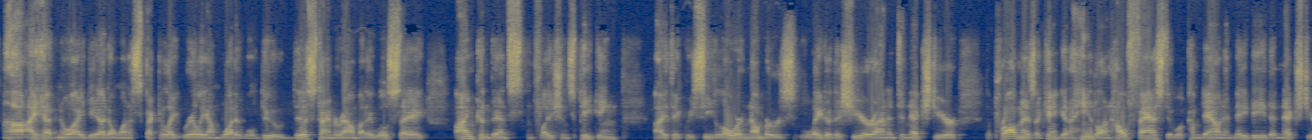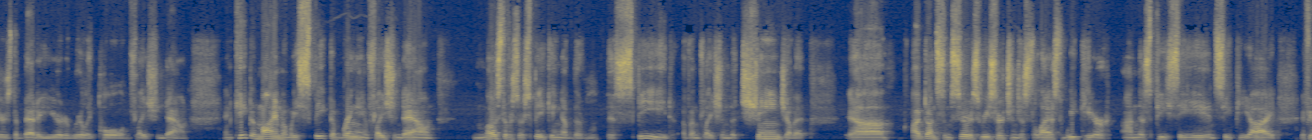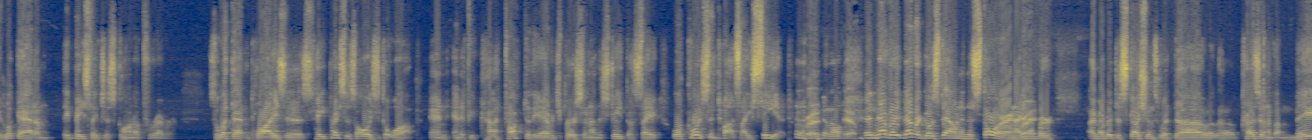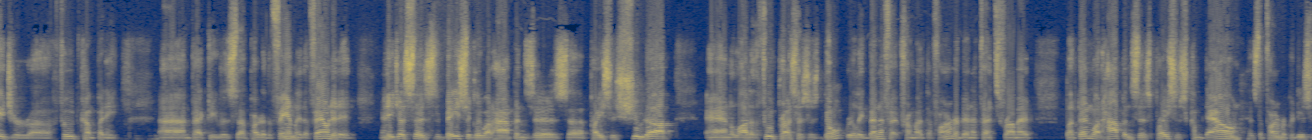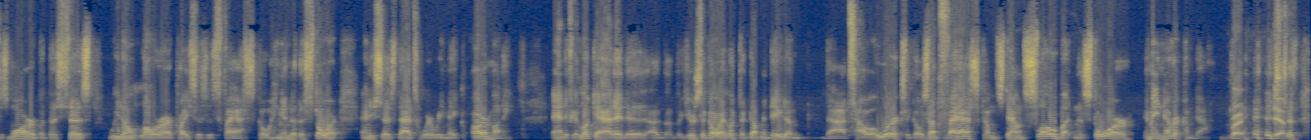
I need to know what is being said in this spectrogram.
Uh, I have no idea. I don't want to speculate really on what it will do this time around, but I will say I'm convinced inflation's peaking. I think we see lower numbers later this year on into next year. The problem is I can't get a handle on how fast it will come down. It may be that next year's the better year to really pull inflation down. And keep in mind when we speak of bringing inflation down, most of us are speaking of the, the speed of inflation, the change of it. Uh, I've done some serious research in just the last week here on this PCE and CPI. If you look at them, they basically just gone up forever. So what that implies is, hey, prices always go up, and and if you talk to the average person on the street, they'll say, well, of course it does. I see it. Right. you know, yeah. it never it never goes down in the store. And I right. remember I remember discussions with the uh, president of a major uh, food company. Uh, in fact, he was uh, part of the family that founded it, and he just says basically what happens is uh, prices shoot up, and a lot of the food processors don't really benefit from it. The farmer benefits from it, but then what happens is prices come down as the farmer produces more. But this says we don't lower our prices as fast going into the store, and he says that's where we make our money. And if you look at it, uh, uh, years ago, I looked at government data, and that's how it works. It goes up fast, comes down slow, but in the store, it may never come down. Right. it's yeah. just,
